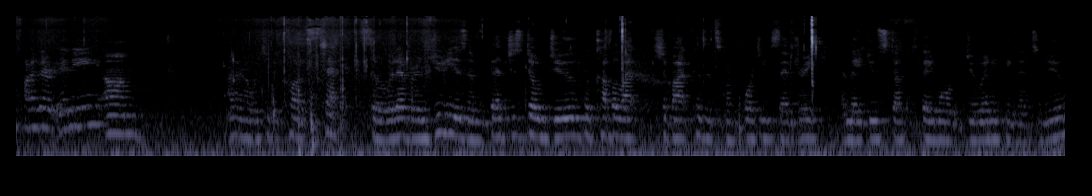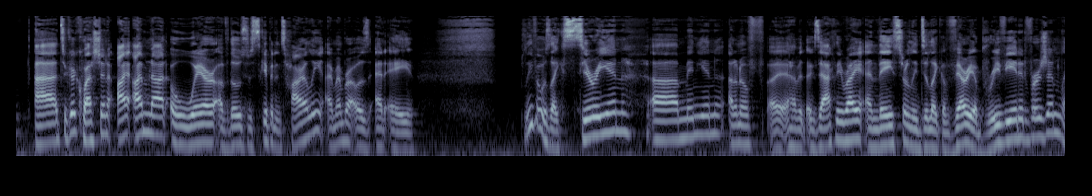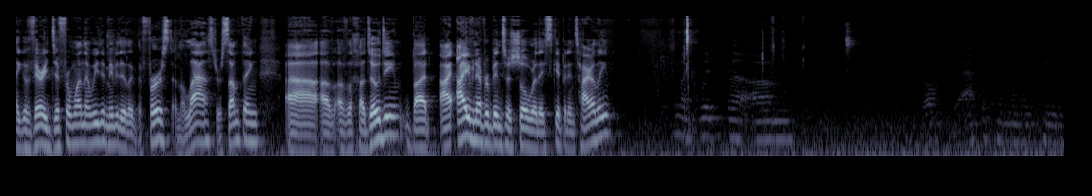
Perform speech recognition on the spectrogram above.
Are there any, um, I don't know what you would call it, sects or whatever in Judaism that just don't do the Kabbalah Shabbat because it's from 14th century and they do stuff, they won't do anything that's new? Uh, it's a good question. I, I'm not aware of those who skip it entirely. I remember I was at a, I believe it was like Syrian uh, minion. I don't know if I have it exactly right. And they certainly did like a very abbreviated version, like a very different one than we did. Maybe they're like the first and the last or something uh, of, of the Chadodi. But I, I've never been to a shul where they skip it entirely. Like with the, um, oh, the African when they came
